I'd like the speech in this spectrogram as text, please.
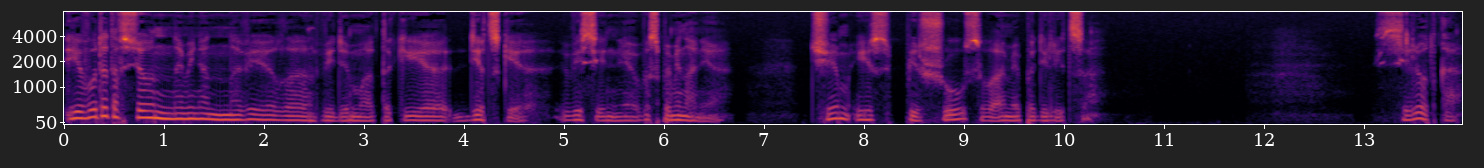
и вот это все на меня навеяло, видимо, такие детские весенние воспоминания, чем и спешу с вами поделиться. Селедка.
